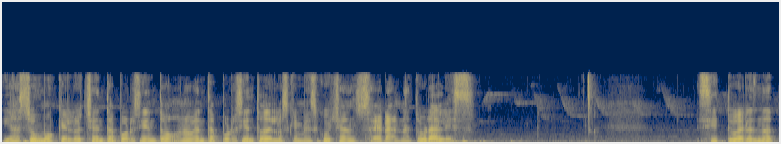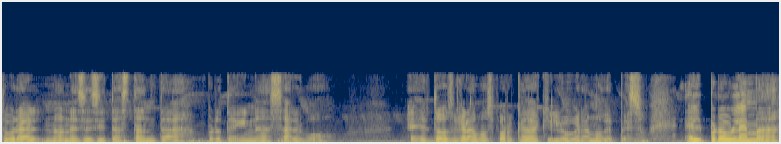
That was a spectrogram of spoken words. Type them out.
y asumo que el 80% o 90% de los que me escuchan serán naturales, si tú eres natural no necesitas tanta proteína salvo 2 eh, gramos por cada kilogramo de peso. El problema,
